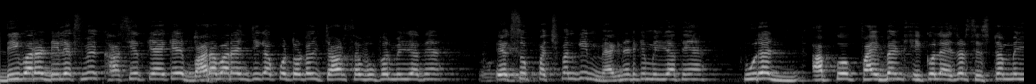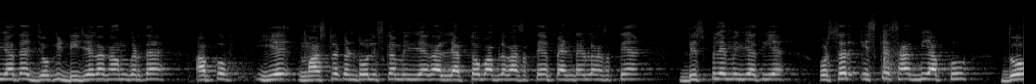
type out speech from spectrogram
डी बारह डीलेक्स में खासियत क्या है कि बारह बारह इंची के आपको टोटल चार सब ऊपर मिल जाते हैं। एक सौ पचपन की मैग्नेट के मिल जाते हैं। पूरा आपको फाइव बैंड इक्वलाइजर सिस्टम मिल जाता है जो कि डीजे का काम करता है। आपको ये मास्टर कंट्रोल इसका मिल जाएगा। लैपटॉप आप लगा सकते हैं पेन ड्राइव लगा सकते हैं डिस्प्ले मिल जाती है। और सर इसके साथ भी आपको दो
